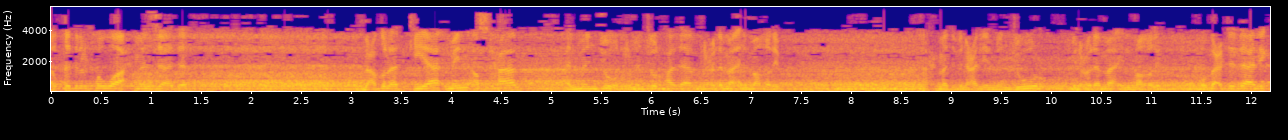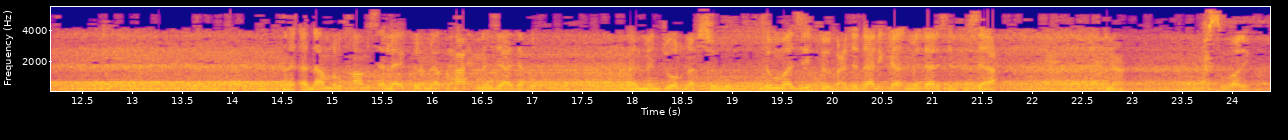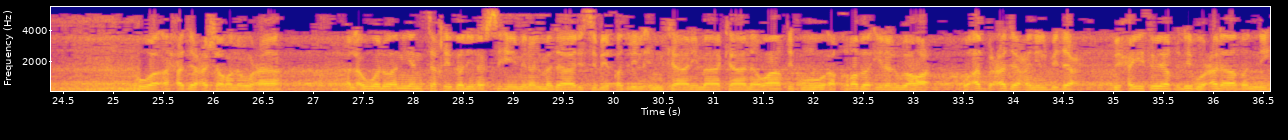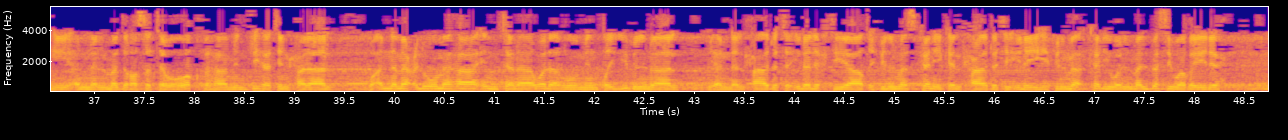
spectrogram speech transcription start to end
القدر الفواح من زاد بعض الأذكياء من أصحاب المنجور. المنجور هذا من علماء المغرب. أحمد بن علي المنجور من علماء المغرب. وبعد ذلك الأمر الخامس أن لا يكون من الأقحاح من زاده. المنجور نفسه. ثم زدت بعد ذلك المدارس الفساح. نعم. أحسن الله عليك هو أحد عشر نوعا. الأول أن ينتخب لنفسه من المدارس بقدر الإمكان ما كان واقفه أقرب إلى الورع وأبعد عن البدع. بحيث يغلب على ظنه أن المدرسة ووقفها من جهة حلال وأن معلومها إن تناوله من طيب المال لأن الحاجة إلى الاحتياط في المسكن كالحاجة إليه في المأكل والملبس وغيره.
